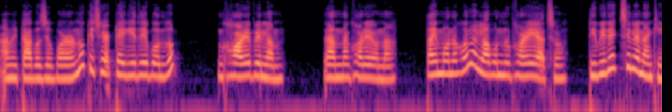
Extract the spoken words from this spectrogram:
আমি কাগজে পড়ানো কিছু একটা এগিয়ে দিয়ে বলল, ঘরে পেলাম। রান্নাঘরেও না। তাই মনে হলো লাবণ্য ঘরেই আছো। টিভি দেখছিলে নাকি?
